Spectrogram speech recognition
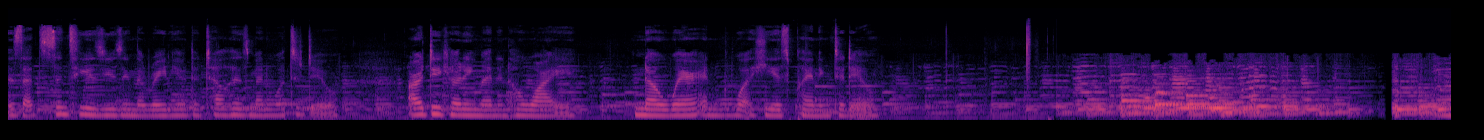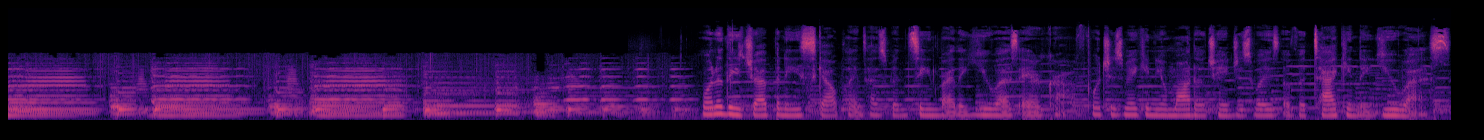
is that since he is using the radio to tell his men what to do, our decoding men in Hawaii know where and what he is planning to do. One of these Japanese scout planes has been seen by the US aircraft, which is making Yamato change his ways of attacking the US.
